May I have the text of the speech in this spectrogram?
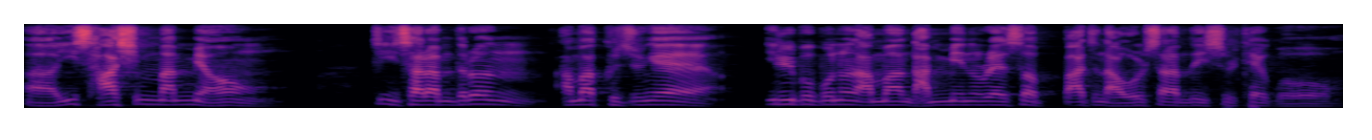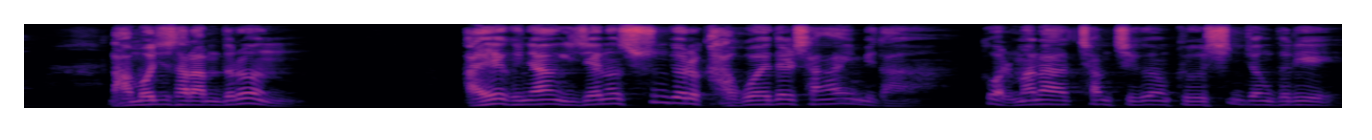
아, 이 40만 명, 이 사람들은 아마 그 중에 일부분은 아마 난민으로 해서 빠져나올 사람도 있을 테고, 나머지 사람들은 아예 그냥 이제는 순교를 각오해야 될 상황입니다. 그 얼마나 참 지금 그 심정들이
